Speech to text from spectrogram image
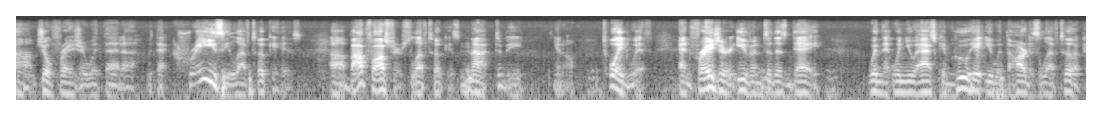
um, Joe Frazier with that uh, with that crazy left hook of his. Uh, Bob Foster's left hook is not to be, you know, toyed with. And Frazier, even to this day, when that when you ask him who hit you with the hardest left hook,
